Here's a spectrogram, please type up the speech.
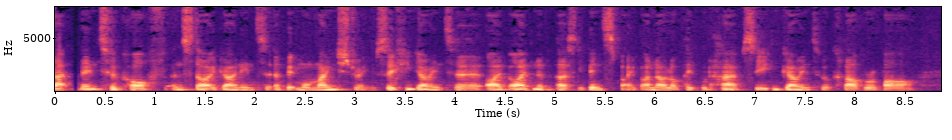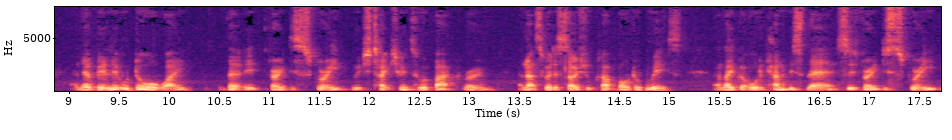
That then took off and started going into a bit more mainstream. So if you go into, I've, I've never personally been to Spain, but I know a lot of people have. So you can go into a club or a bar, and there'll be a little doorway that is very discreet, which takes you into a back room, and that's where the social club model is. And they've got all the cannabis there, so it's very discreet.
